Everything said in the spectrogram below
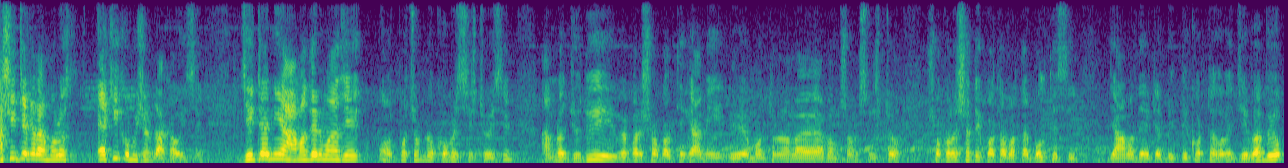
আশি টাকার আমলে একই কমিশন রাখা হয়েছে। যেটা নিয়ে আমাদের মাঝে প্রচণ্ড ক্ষোভের সৃষ্টি হয়েছে। আমরা যদিও এই ব্যাপারে সকাল থেকে আমি মন্ত্রণালয় এবং সংশ্লিষ্ট সকলের সাথে কথাবার্তা বলতেছি যে আমাদের এটা বৃদ্ধি করতে হবে। যেভাবে হোক,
